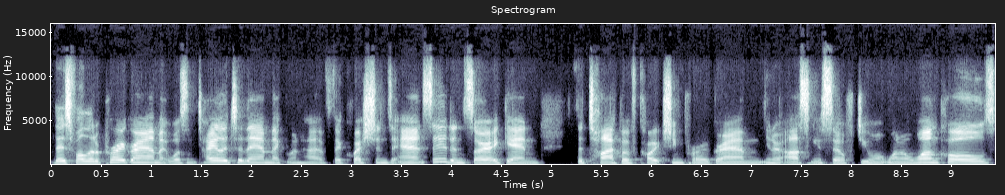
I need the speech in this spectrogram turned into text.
they followed a program, it wasn't tailored to them, they couldn't have their questions answered. And so again, the type of coaching program, you know, asking yourself, do you want one on one calls?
